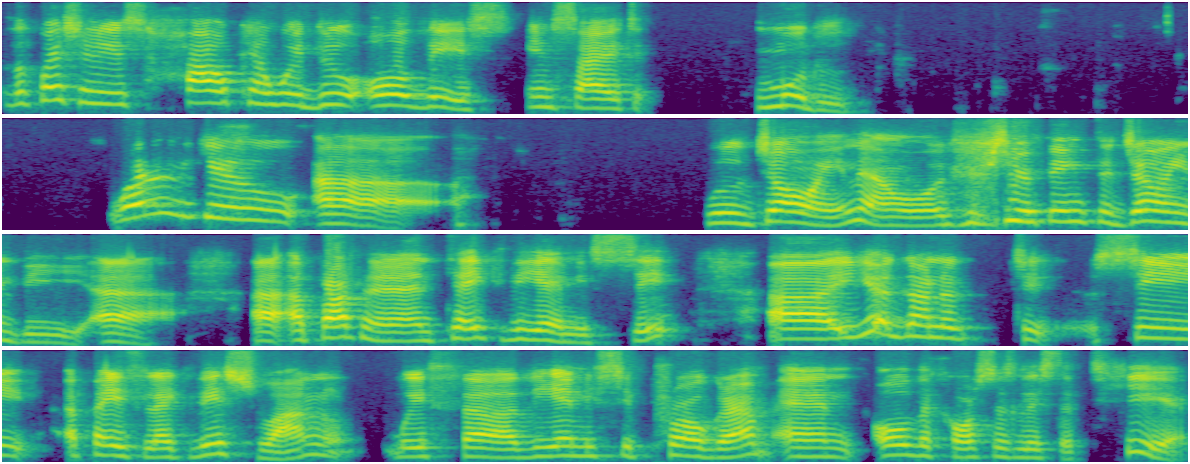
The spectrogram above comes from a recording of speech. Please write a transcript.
the question is, how can we do all this inside Moodle. When you uh, will join or if you think to join the uh, a partner and take the MEC, uh, you're going to see a page like this one with uh, the MEC program and all the courses listed here.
